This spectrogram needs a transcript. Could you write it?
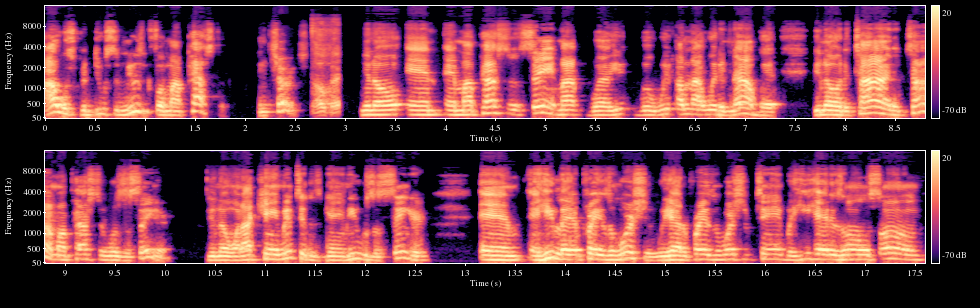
I was producing music for my pastor in church okay. you know, and and my pastor was saying my well, he, well we, I'm not with him now, but you know, at the time, at the time, my pastor was a singer. You know, when I came into this game, he was a singer, and and he led praise and worship. We had a praise and worship team, but he had his own song,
